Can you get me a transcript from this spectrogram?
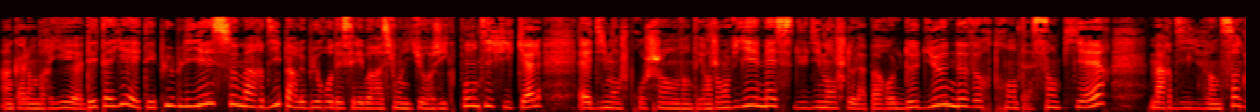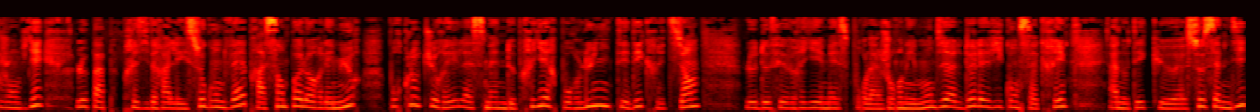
Un calendrier détaillé a été publié ce mardi par le Bureau des célébrations liturgiques pontificales. Dimanche prochain, 21 janvier, messe du dimanche de la parole de Dieu, 9h30 à Saint-Pierre. Mardi 25 janvier, le pape présidera les secondes vêpres à Saint-Paul-Hors-les-Murs pour clôturer la semaine de prière pour l'unité des chrétiens. Le 2 février, messe pour la journée mondiale de la vie consacrée. À noter que ce samedi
